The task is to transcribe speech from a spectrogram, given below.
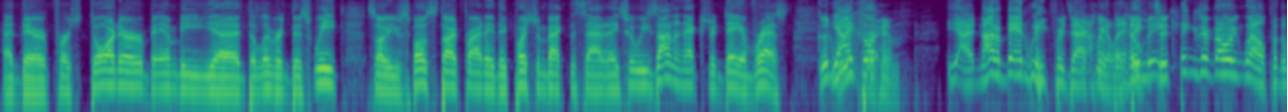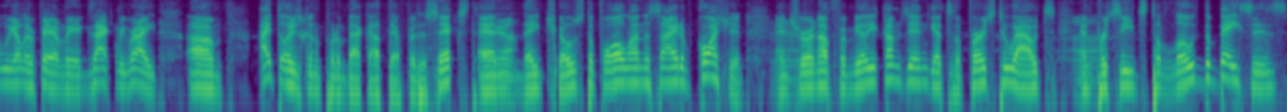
had their first daughter, Bambi, uh, delivered this week. So he was supposed to start Friday. They pushed him back to Saturday. So he's on an extra day of rest. Good Yeah, week for him. Yeah, not a bad week for Zack Not Wheeler. Things are, things are going well for the Wheeler family. Exactly right. Um, I thought he was going to put him back out there for the sixth, and Yeah. they chose to fall on the side of caution. And sure enough, Familia comes in, gets the first two outs, Uh. and proceeds to load the bases.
